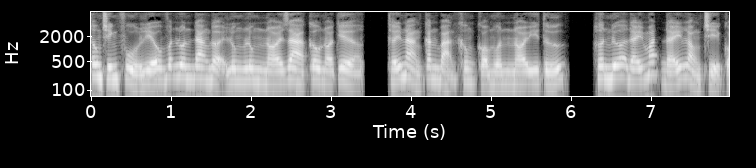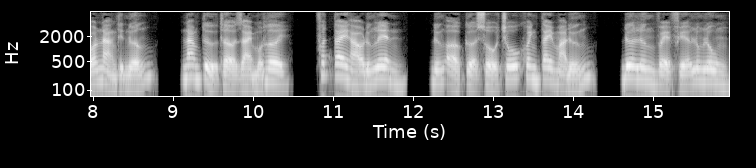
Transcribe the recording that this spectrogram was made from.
Tông chính phủ liễu vẫn luôn đang đợi lung lung nói ra câu nói kia, thấy nàng căn bản không có muốn nói ý tứ, hơn nữa đáy mắt đáy lòng chỉ có nàng thịt nướng, nam tử thở dài một hơi, phất tay háo đứng lên, đứng ở cửa sổ chỗ khoanh tay mà đứng, đưa lưng về phía lung lung.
